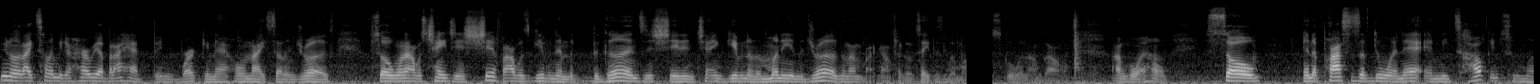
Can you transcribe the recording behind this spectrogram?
you know, like telling me to hurry up. But I had been working that whole night selling drugs. So when I was changing shift, I was giving them the, the guns and shit and giving them the money and the drugs. And I'm like, I'm gonna go take this little to school and I'm gone. I'm going home. So in the process of doing that and me talking too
